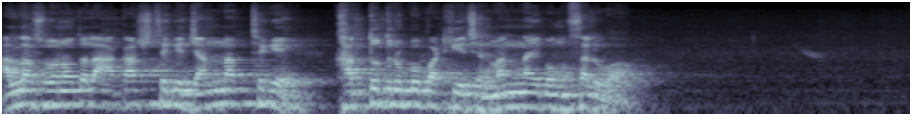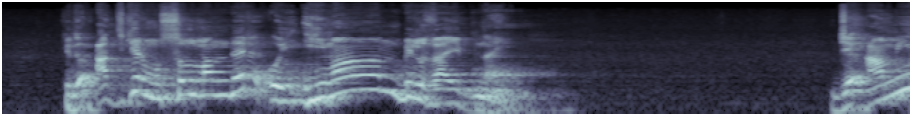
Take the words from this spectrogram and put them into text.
আল্লাহ সুবাহতালা আকাশ থেকে জান্নাত থেকে খাদ্যদ্রব্য পাঠিয়েছেন, মান্না এবং সালোয়া। কিন্তু আজকের মুসলমানদের ওই ইমান বিল গায়েব নাই। যে আমি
